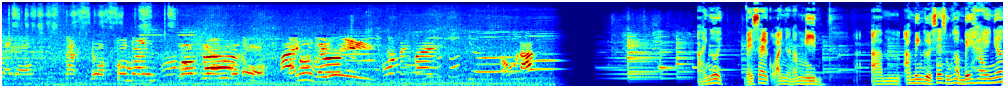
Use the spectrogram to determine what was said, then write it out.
Sài Gòn đặt được hôm nay một ngàn một ổ bánh mì Anh ơi, vé xe của anh là 5 nghìn à, à, mình gửi xe xuống hầm B2 nhá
